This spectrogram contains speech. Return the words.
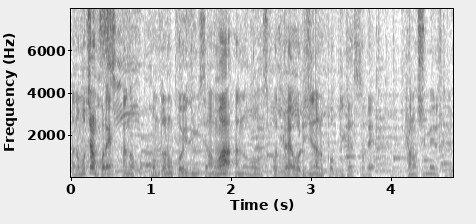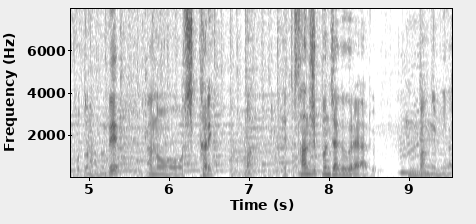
あのもちろんこれあの本当の小泉さんはあの Spotify オリジナルのポッドキャストで楽しめるということなのであのしっかりまあえっと30分弱ぐらいある番組が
